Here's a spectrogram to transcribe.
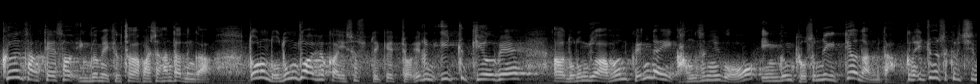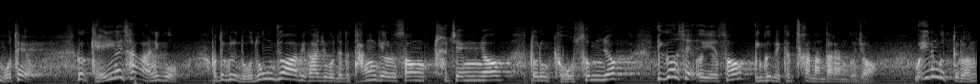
그런 상태에서 임금의 격차가 발생한다든가 또는 노동조합 효과가 있을 수도 있겠죠. 예를 들면 이쪽 기업의 어, 노동조합은 굉장히 강성이고 임금 교섭력이 뛰어납니다. 그러나 이쪽에서 그렇지 못해요. 그 개인의 차가 아니고 어떤 그런 노동조합이 가지고 있는 단결성, 투쟁력 또는 교섭력 이것에 의해서 임금의 격차가 난다는 거죠. 뭐 이런 것들은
